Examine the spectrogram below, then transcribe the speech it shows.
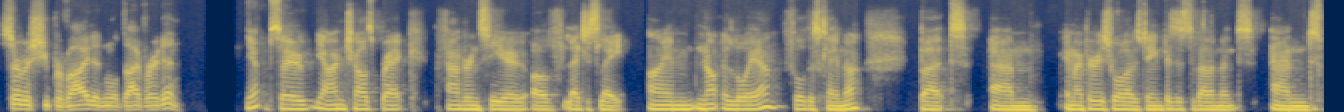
service you provide, and we'll dive right in. Yeah. So, yeah, I'm Charles Brecque, founder and CEO of Legislate. I'm not a lawyer, full disclaimer, but um, in my previous role, I was doing business development and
